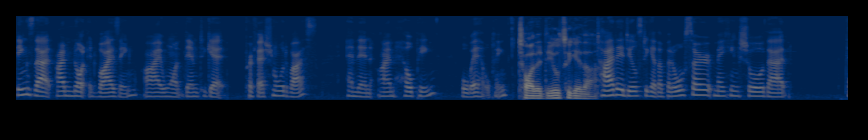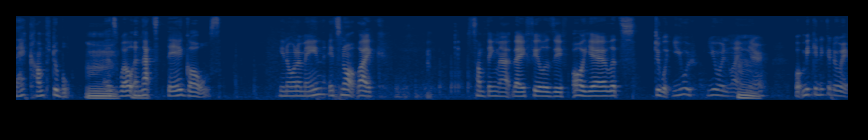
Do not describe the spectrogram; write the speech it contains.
things that I'm not advising. I want them to get professional advice and then I'm helping or we're helping Tie the deal together. tie their deals together, but also making sure that they're comfortable Mm. as well. And that's their goals. You know what I mean? It's not like something that they feel as if, oh yeah, let's do what you you and like you know what Mick and Nick are doing.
